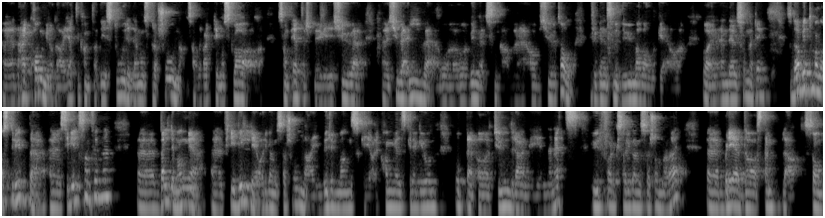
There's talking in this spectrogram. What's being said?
Dette kom jo da i etterkant av de store demonstrasjonene som hadde vært i Moskva og St. Petersburg i 20, 2011 og, og, begynnelsen av, av, 2012 i forbindelse med Duma-valget og og en del sånne ting. Så Da begynte man å strupe eh, sivilsamfunnet. Eh, veldig mange eh, frivillige organisasjoner i Murmansk, i Arkangelsk-regionen, oppe på tundraen i Nenets, urfolksorganisasjoner der, ble da stempla som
